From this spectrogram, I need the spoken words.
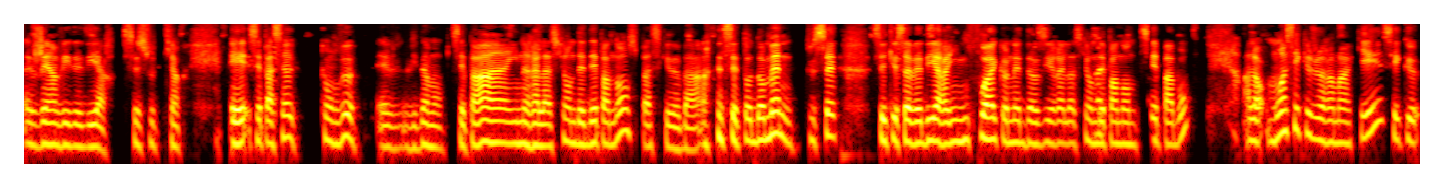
j'ai envie de dire, ce soutien. Et c'est pas ça qu'on veut, évidemment. C'est pas une relation de dépendance parce que bah, c'est ton domaine, tu sais, c'est que ça veut dire une fois qu'on est dans une relation dépendante, c'est pas bon. Alors moi, ce que j'ai remarqué, c'est que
